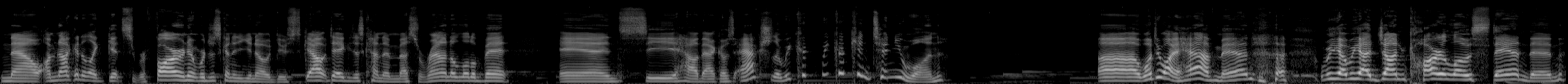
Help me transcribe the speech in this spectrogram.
Now, I'm not going to like get super far in it. We're just going to, you know, do scout day, just kind of mess around a little bit and see how that goes. Actually, we could we could continue one. Uh, what do I have, man? we got we got Giancarlo Stanton.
